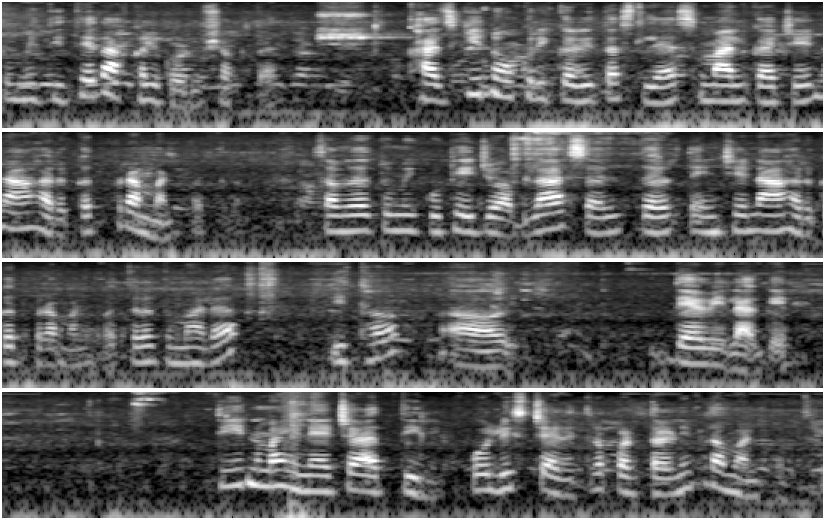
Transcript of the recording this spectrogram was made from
तुम्ही तिथे दाखल करू शकता. खाजगी नोकरी करीत असल्यास मालकाचे ना हरकत प्रमाणपत्र. समजा तुम्ही कुठे जॉबला असाल तर त्यांचे ना हरकत प्रमाणपत्र तुम्हाला इथं द्यावे लागेल. तीन महिन्याच्या आतील पोलीस चारित्र पडताळणी प्रमाणपत्र.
